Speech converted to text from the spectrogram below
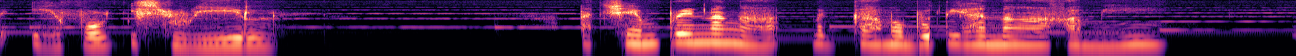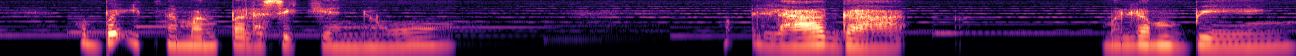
The effort is real. At syempre na nga, nagkamabutihan na nga kami. Mabait naman pala si Kenyo. Maalaga, malambing,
